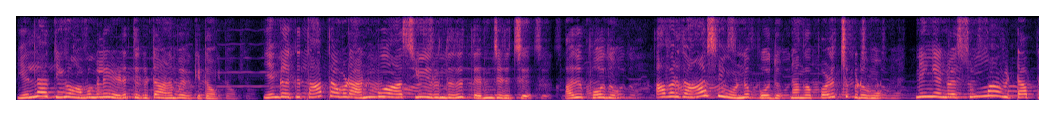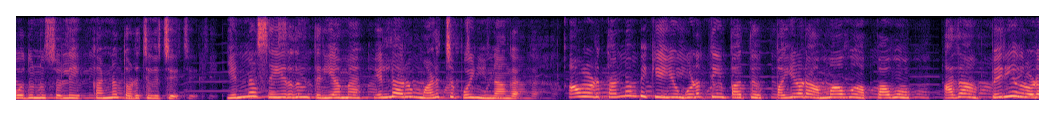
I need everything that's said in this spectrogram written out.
எல்லாத்தையும் அவங்களே எடுத்துக்கிட்டு அனுபவிக்கிட்டோம். எங்களுக்கு தாத்தாவோட அன்பும் ஆசையும் இருந்தது தெரிஞ்சிடுச்சு. அது போதும். அவரது ஆசை ஒண்ணு போதும். நாங்க பொழைச்சுக்கிடுவோம். நீங்க எங்களை சும்மா விட்டா போதும்னு சொல்லி கண்ணை தொடச்சுக்குச்சு. என்ன செய்யறதுன்னு தெரியாம எல்லாரும் மலைச்சு போய் நின்னாங்க. அவளோட தன்னம்பிக்கையும் குணத்தையும் பார்த்து பையனோட அம்மாவும் அப்பாவும் அதான் பெரியவரோட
